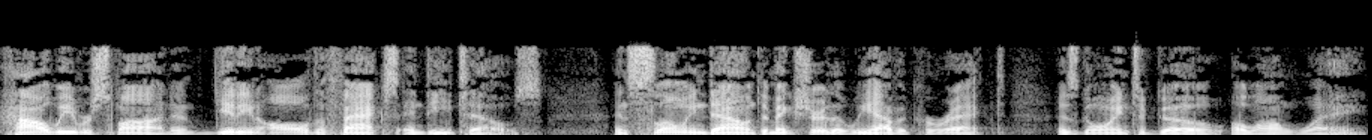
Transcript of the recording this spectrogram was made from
How we respond and getting all the facts and details and slowing down to make sure that we have it correct is going to go a long way.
